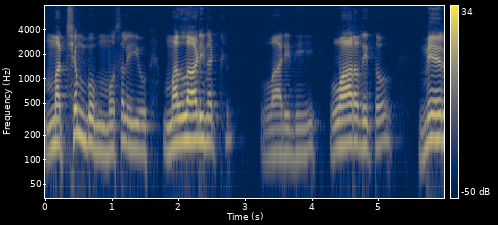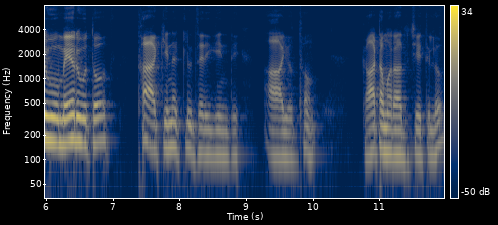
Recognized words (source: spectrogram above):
మత్స్యంబు మొసలియు మల్లాడినట్లు వారిది వారధితో మేరువు మేరువుతో తాకినట్లు జరిగింది ఆ యుద్ధం. కాటమరాజు చేతిలో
